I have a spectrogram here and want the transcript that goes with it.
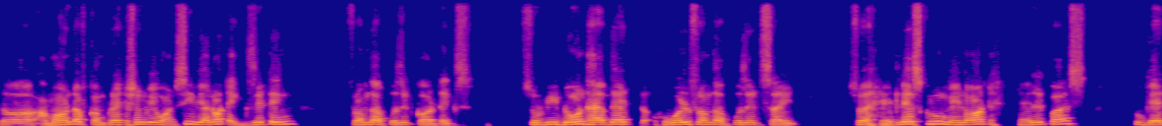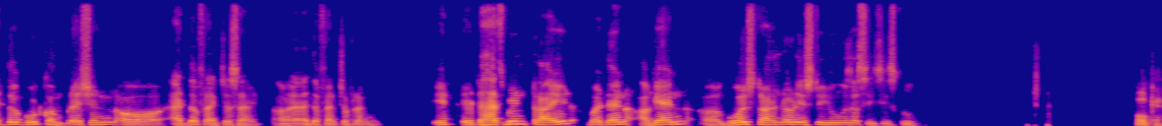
the amount of compression we want. See, we are not exiting from the opposite cortex. So we don't have that hold from the opposite side. So a headless screw may not help us to get the good compression uh, at the fracture side, uh, at the fracture fragment. It, it has been tried, but then again, uh, gold standard is to use a CC screw. Okay.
